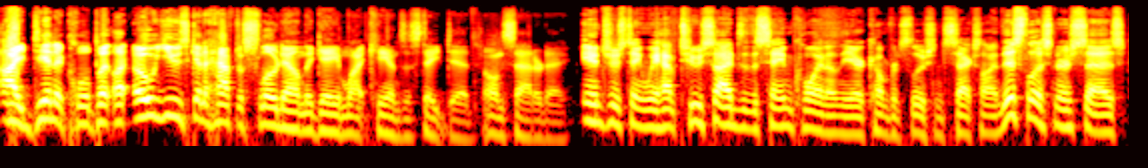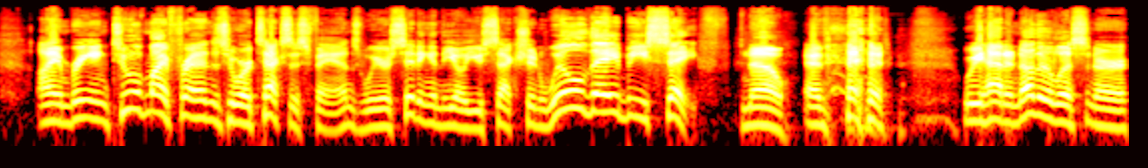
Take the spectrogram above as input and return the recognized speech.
identical, but like OU's going to have to slow down the game like Kansas State did on Saturday. Interesting. We have two sides of the same coin on the Air Comfort Solutions text line. This listener says, I am bringing two of my friends who are Texas fans. We are sitting in the OU section. Will they be safe? No. And then we had another listener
